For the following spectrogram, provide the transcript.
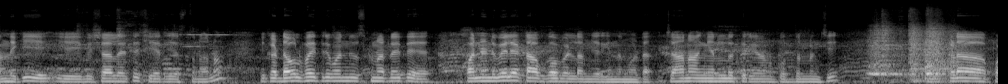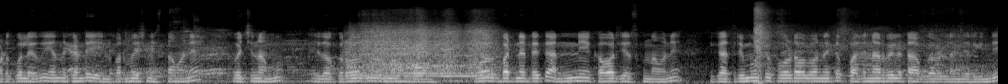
అందుకే ఈ విషయాలు అయితే షేర్ చేస్తున్నాను. ఇక డబుల్ ఫైవ్ త్రీ వన్ చూసుకున్నట్లయితే పన్నెండు వేలే టాప్గా వెళ్ళడం జరిగిందనమాట చాలా అంగన్లో తిరిగినాను పొద్దున్న నుంచి. ఎక్కడ పడుకోలేదు. ఎందుకంటే ఇన్ఫర్మేషన్ ఇస్తామని వచ్చినాము. ఇది ఒక రోజు మనం ఓవర్ పట్టినట్లయితే అన్నీ కవర్ చేసుకుందామని. ఇక త్రిమూర్తి ఫోర్ డబల్ వన్ అయితే పదిన్నర వేల టాప్గా వెళ్ళడం జరిగింది.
